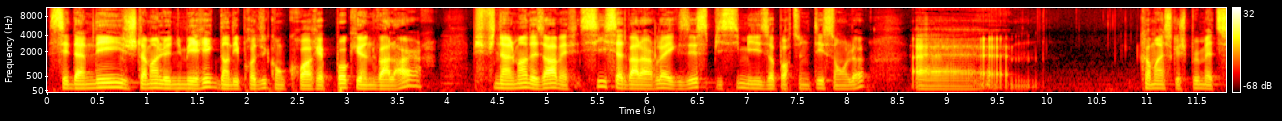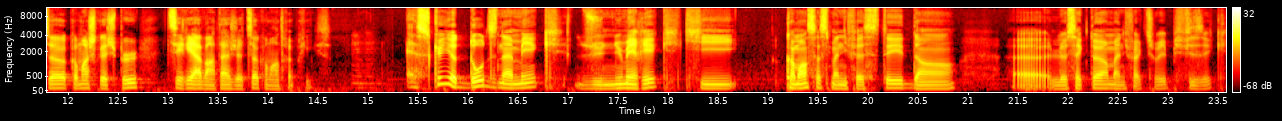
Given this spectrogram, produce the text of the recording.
c'est d'amener justement le numérique dans des produits qu'on ne croirait pas qu'il y a une valeur, puis finalement de dire, ah, ben, si cette valeur-là existe, puis si mes opportunités sont là, euh, comment est-ce que je peux mettre ça, comment est-ce que je peux tirer avantage de ça comme entreprise? Est-ce qu'il y a d'autres dynamiques du numérique qui commencent à se manifester dans euh, le secteur manufacturier puis physique?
